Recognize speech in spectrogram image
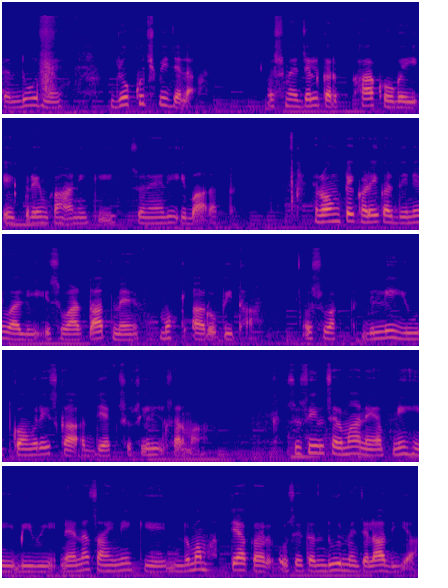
तंदूर में जो कुछ भी जला उसमें जलकर खाक हो गई एक प्रेम कहानी की सुनहरी इबारत। रोंगटे खड़े कर देने वाली इस वारदात में मुख्य आरोपी था। उस वक्त दिल्ली यूथ कांग्रेस का अध्यक्ष सुशील शर्मा। सुशील शर्मा ने अपनी ही बीवी नैना साहिनी की निर्मम हत्या कर उसे तंदूर में जला दिया।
